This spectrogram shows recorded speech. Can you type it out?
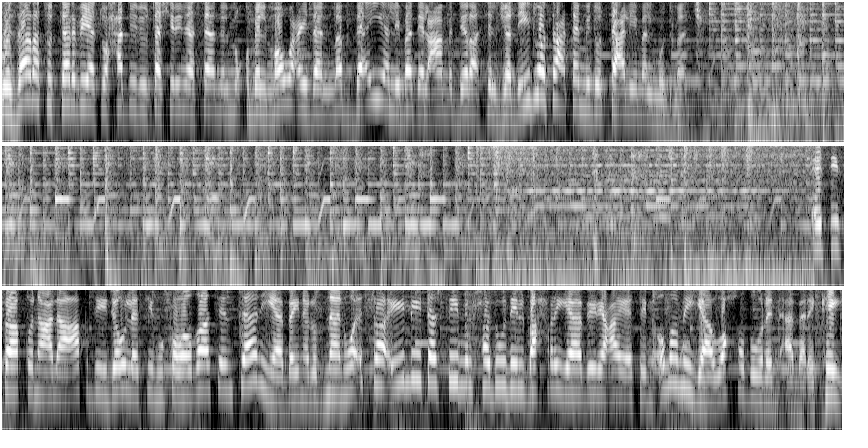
وزارة التربية تحدد تشرين الثاني المقبل موعدا مبدئيا لبدء العام الدراسي الجديد وتعتمد التعليم المدمج. اتفاق على عقد جولة مفاوضات ثانية بين لبنان وإسرائيل لترسيم الحدود البحرية برعاية أممية وحضور أمريكي.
